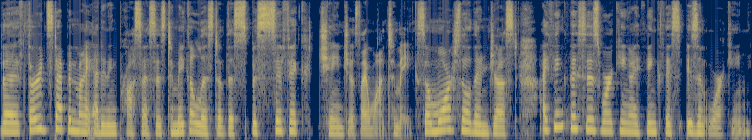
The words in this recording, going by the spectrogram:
The third step in my editing process is to make a list of the specific changes I want to make. So, more so than just, I think this is working, I think this isn't working.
